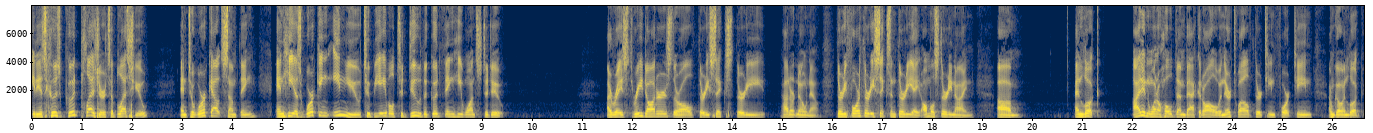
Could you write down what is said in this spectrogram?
it is his good pleasure to bless you and to work out something, and he is working in you to be able to do the good thing he wants to do. I raised three daughters. They're all 36, 30, I don't know now, 34, 36, and 38, almost 39. Um, and look, I didn't want to hold them back at all. When they're 12, 13, 14, I'm going, look,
